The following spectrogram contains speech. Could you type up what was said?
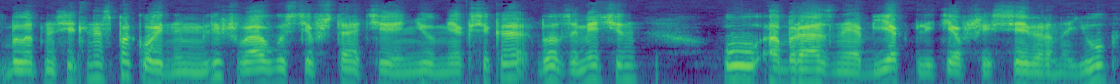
был относительно спокойным. Лишь в августе в штате Нью-Мексико был замечен У-образный объект, летевший с севера на юг.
